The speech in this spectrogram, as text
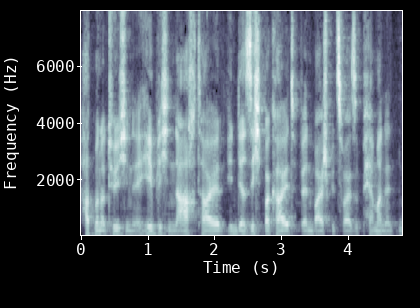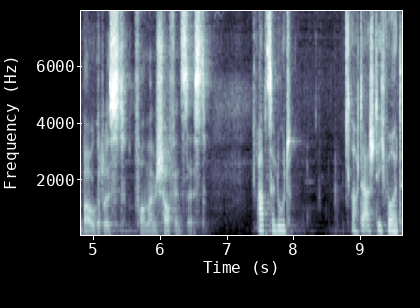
hat man natürlich einen erheblichen Nachteil in der Sichtbarkeit, wenn beispielsweise permanent ein Baugerüst vor meinem Schaufenster ist. Absolut. Auch da Stichwort,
